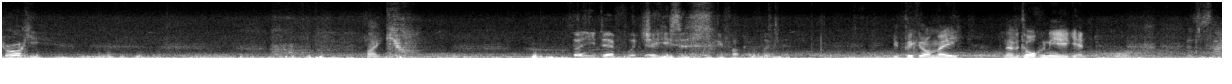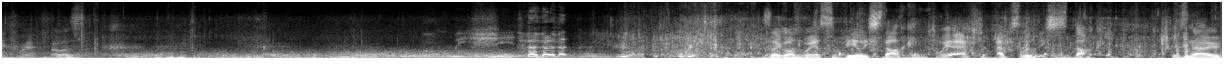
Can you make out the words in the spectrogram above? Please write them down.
Crikey. My God. Don't you dare flick it. Jesus. You fucking flick it. You pick it on me, never talking to you again. There's a snake for you, fellas. Holy shit. so guys, we're severely stuck. We're absolutely stuck. There's no,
